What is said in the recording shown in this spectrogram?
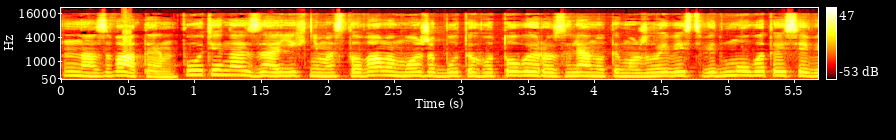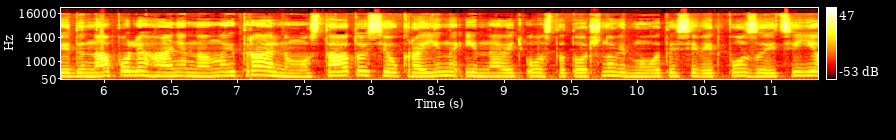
назвати. Путін за їхніми словами може бути готовий розглянути можливість відмовитися від наполягання на нейтральному статусі України і навіть остаточно відмовитися від позиції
